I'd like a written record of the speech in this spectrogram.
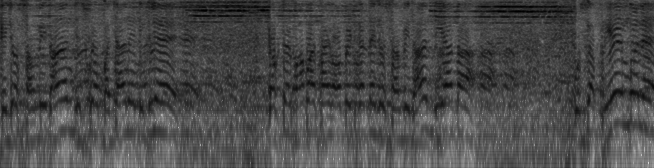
कि जो संविधान जिसको बचाने निकले हैं, डॉक्टर बाबा साहेब आम्बेडकर ने जो संविधान दिया था, उसका प्रियम्बल है।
